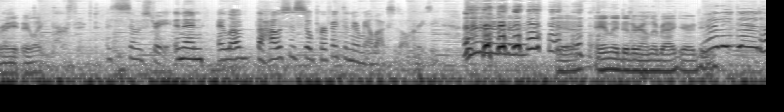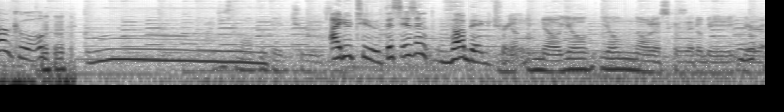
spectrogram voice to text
Right, they're like perfect. It's so straight. And then I love the house is so perfect and their mailbox is all crazy. Yeah, and they did around their backyard too. Yeah, they did. How cool. I do too. This isn't the big tree. No, no, you'll you'll notice because it'll be mm-hmm. here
